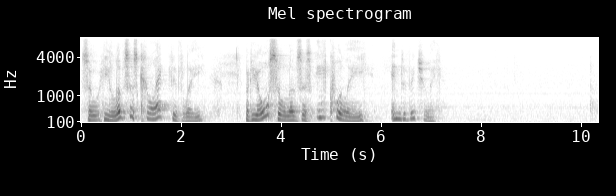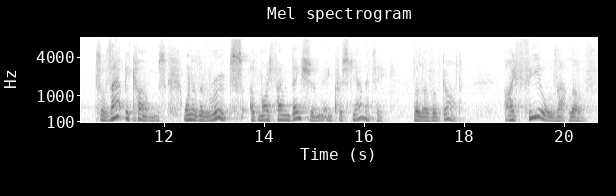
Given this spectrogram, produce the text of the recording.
So he loves us collectively but he also loves us equally individually. So that becomes one of the roots of my foundation in Christianity, the love of God. I feel that love.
